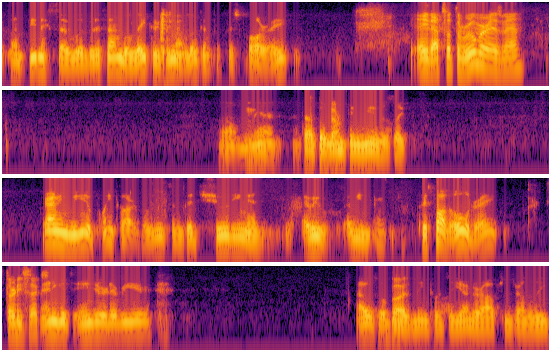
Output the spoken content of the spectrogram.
If I'm Phoenix, I would, but if I'm the Lakers, you're not looking for Chris Paul, right? Hey, that's what the rumor is, man. Oh man, I thought the one thing we needed was like. I mean, we need a point guard, but we need some good shooting and every. I mean, Chris Paul's old, right? 36. And he gets injured every year. I was hoping But- would lean towards the younger options around the league,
